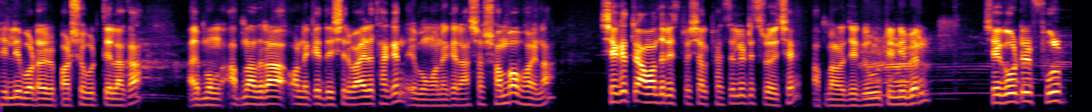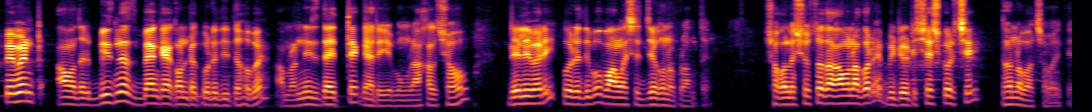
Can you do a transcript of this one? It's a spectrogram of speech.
হিলি বর্ডারের পার্শ্ববর্তী এলাকা। এবং আপনারা অনেকে দেশের বাইরে থাকেন এবং অনেকের আসা সম্ভব হয় না। সেক্ষেত্রে আমাদের স্পেশাল ফ্যাসিলিটিস রয়েছে। আপনারা যে গরুটি নেবেন সেই গরুটির ফুল পেমেন্ট আমাদের বিজনেস ব্যাংক অ্যাকাউন্টে করে দিতে হবে। আমরা নিজ দায়িত্বে গাড়ি এবং রাখাল সহ ডেলিভারি করে দিব বাংলাদেশের যে কোনো প্রান্তে। সকলে সুস্থতা কামনা করে ভিডিওটি শেষ করছি। ধন্যবাদ সবাইকে।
